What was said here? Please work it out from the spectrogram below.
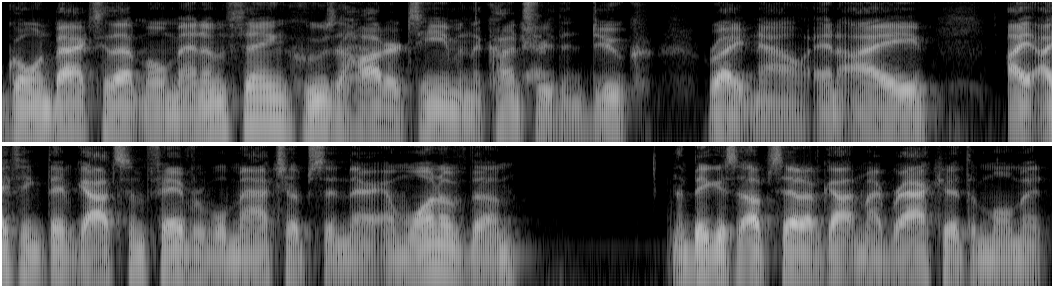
going back to that momentum thing, who's a hotter team in the country than Duke right now? And I, I I think they've got some favorable matchups in there, and one of them the biggest upset I've got in my bracket at the moment.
